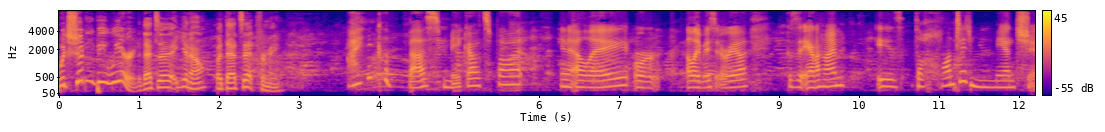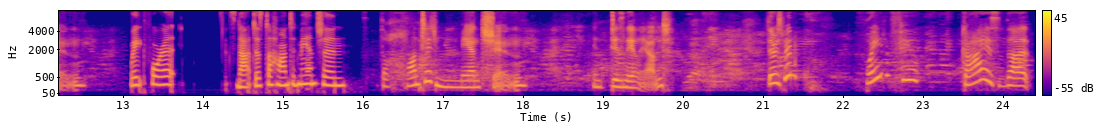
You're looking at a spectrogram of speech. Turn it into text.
which shouldn't be weird. That's a, you know, but that's it for me. I think the best makeout spot in LA or LA based area, because it's Anaheim, is the Haunted Mansion. Wait for it. It's not just a haunted mansion. The Haunted Mansion in Disneyland. There's been quite a few guys that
